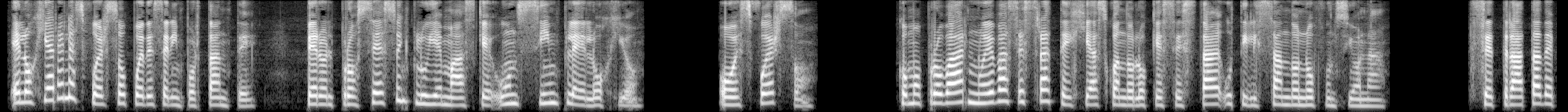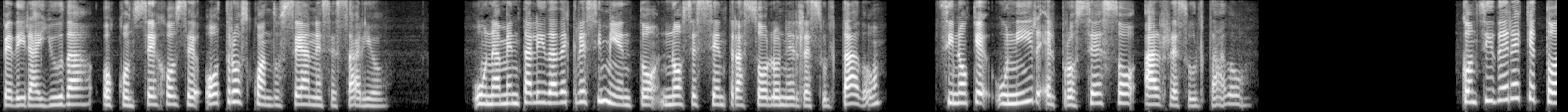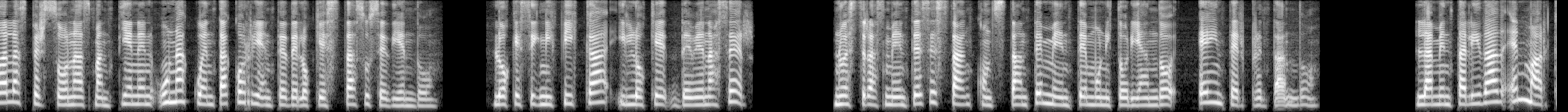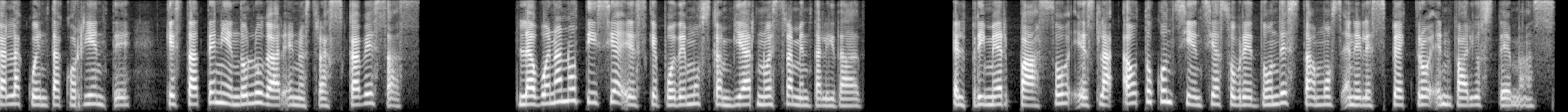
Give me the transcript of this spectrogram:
Elogiar el esfuerzo puede ser importante, pero el proceso incluye más que un simple elogio o esfuerzo, como probar nuevas estrategias cuando lo que se está utilizando no funciona. Se trata de pedir ayuda o consejos de otros cuando sea necesario. Una mentalidad de crecimiento no se centra solo en el resultado, sino que unir el proceso al resultado. Considere que todas las personas mantienen una cuenta corriente de lo que está sucediendo, lo que significa y lo que deben hacer. Nuestras mentes están constantemente monitoreando e interpretando. La mentalidad enmarca la cuenta corriente que está teniendo lugar en nuestras cabezas. La buena noticia es que podemos cambiar nuestra mentalidad. El primer paso es la autoconciencia sobre dónde estamos en el espectro en varios temas.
